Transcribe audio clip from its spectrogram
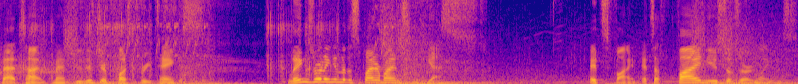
bad times, man. Dude, this is your plus three tanks. Lings running into the spider mines? Yes. It's fine. It's a fine use of Zerglings.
